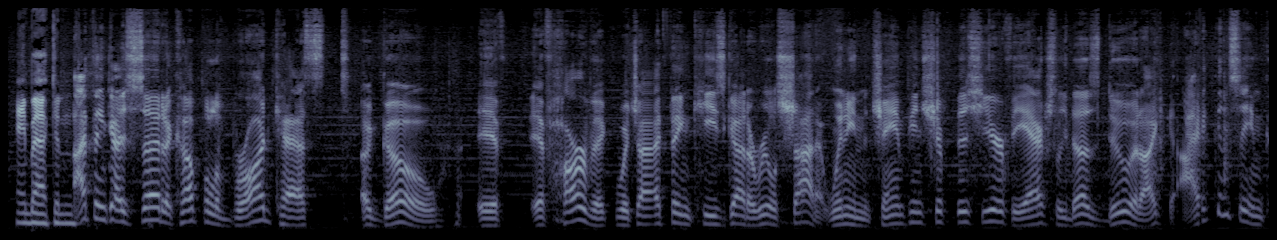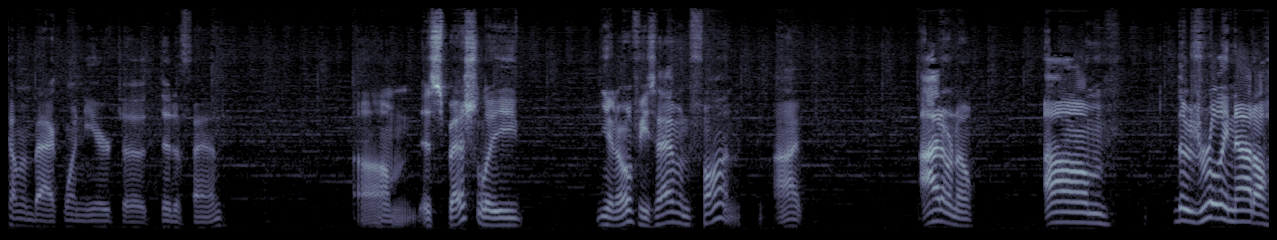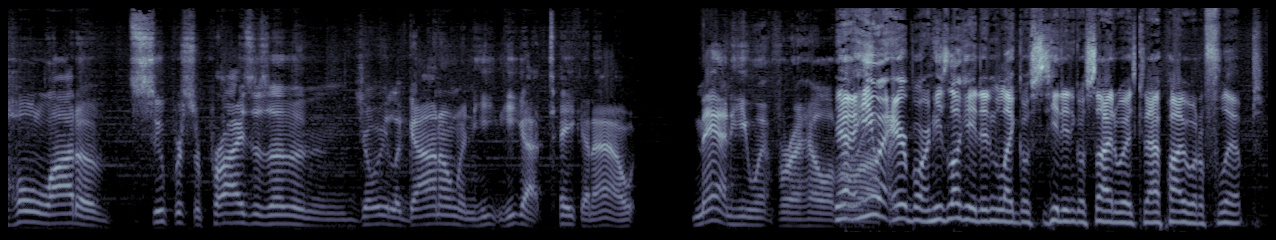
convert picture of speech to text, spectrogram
came back and I think I said a couple of broadcasts ago if if Harvick, which I think he's got a real shot at winning the championship this year, if he actually does do it, I, I can see him coming back one year to, to defend. Um, especially, you know, if he's having fun. I I don't know. Um, there's really not a whole lot of super surprises other than Joey Logano and he he got taken out. Man, he went for a hell of a Yeah, he went airborne. He's lucky he didn't like go. He didn't go sideways because that probably would have flipped.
